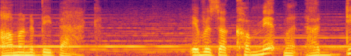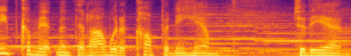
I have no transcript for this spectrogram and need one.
I'm going to be back. It was a commitment, a deep commitment that I would accompany him to the end.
